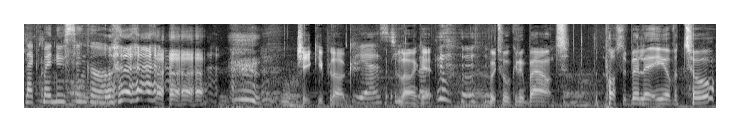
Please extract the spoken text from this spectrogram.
like my new single Cheeky plug. Yes, like plug. it. We're talking about the possibility of a tour.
